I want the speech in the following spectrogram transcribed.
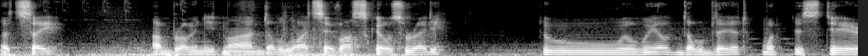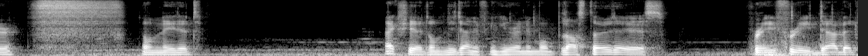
Let's see. I am probably need my double lightsaber skills ready. Dual wheel, double bladed. What is there? Don't need it. Actually, I don't need anything here anymore. Blaster it is. Free, free, dab it.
